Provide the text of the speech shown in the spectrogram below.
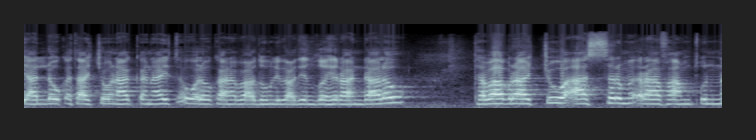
ያለ እውቀታቸውን አቀናጅተው ወለው ካነ ባዕዱሁም ሊባዕድን ظሂራ እንዳለው ተባብራችሁ አስር ምዕራፍ አምጡና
